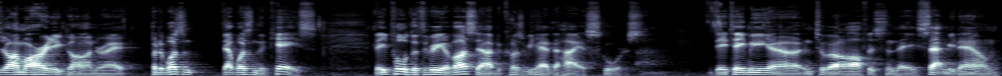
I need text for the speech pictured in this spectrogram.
I'm already gone, right? But it wasn't that wasn't the case. They pulled the three of us out because we had the highest scores. Wow. They take me uh, into an office and they sat me down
